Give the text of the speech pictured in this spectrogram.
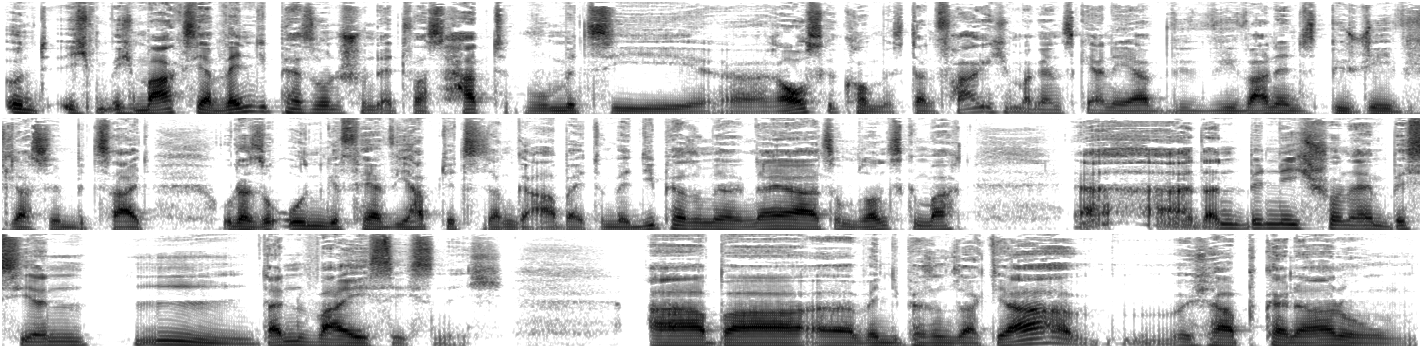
und ich, ich mag es ja, wenn die Person schon etwas hat, womit sie äh, rausgekommen ist, dann frage ich immer ganz gerne, ja, wie, wie war denn das Budget, wie viel hast du denn bezahlt? Oder so ungefähr, wie habt ihr zusammen gearbeitet? Und wenn die Person mir sagt, naja, hat es umsonst gemacht, ja, dann bin ich schon ein bisschen, hm, dann weiß ich es nicht. Aber äh, wenn die Person sagt, ja, ich habe keine Ahnung,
